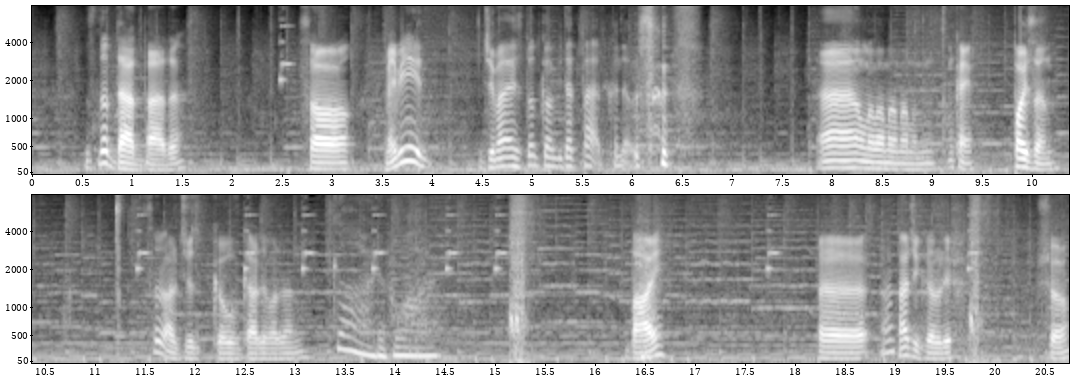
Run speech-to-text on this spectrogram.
it's not that bad. So, maybe Gemini is not gonna be that bad, who knows? uh, no, no, no, no, no. Okay, poison. So I'll just go with Gardevoir then. Gardevoir. Bye. Uh, magical leaf. Sure.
